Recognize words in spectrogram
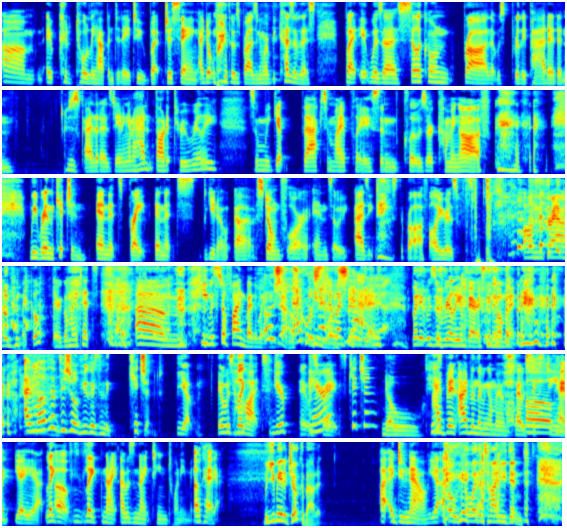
Um, it could totally happen today too. But just saying, I don't wear those bras anymore because of this. But it was a silicone bra that was really padded, and there's this guy that I was dating, and I hadn't thought it through really. So when we get back to my place and clothes are coming off, we were in the kitchen and it's bright and it's you know uh, stone floor, and so as he takes the bra off, all you hear is on the ground. I'm like, oh, there go my tits. Um, he was still fine, by the way. Oh shit, I think he he still was. went Yeah. through with it, but it was a really embarrassing moment. I love the visual of you guys in the kitchen. yep, it was Like hot. your It was parents' kitchen. No, I've been I've been living on my own since I was Oh, sixteen. okay. Yeah, yeah, yeah. Like Oh. like nine. I was 19, 20 maybe. Okay. Yeah. But you made a joke about it. I, I do now. Yeah. Oh, oh, at the time you didn't.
